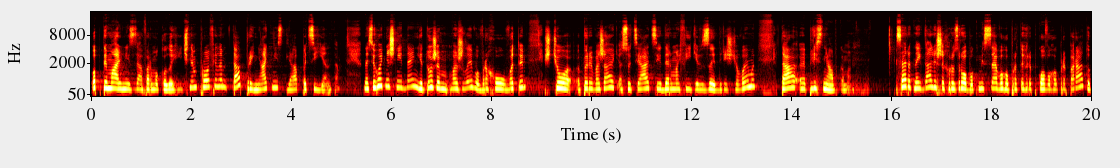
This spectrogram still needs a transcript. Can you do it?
оптимальність за фармакологічним профілем та прийнятність для пацієнта. На сьогоднішній день є дуже важливо враховувати, що переважають асоціації дермафітів з дріжджовими та е, пліснявками. Серед найвдаліших розробок місцевого протигрибкового препарату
